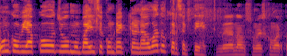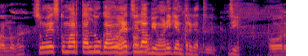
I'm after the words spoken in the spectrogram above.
उनको भी आपको जो मोबाइल से कांटेक्ट करना होगा तो कर सकते हैं। मेरा नाम सुमेश कुमार तालू है। सुमेश कुमार तालू गाँव है जिला भिवानी के अंतर्गत। जी, जी। और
